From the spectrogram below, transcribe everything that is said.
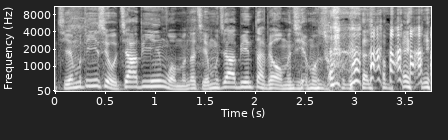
节目第一次有嘉宾，我们的节目嘉宾代表我们节目组给大家拜年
